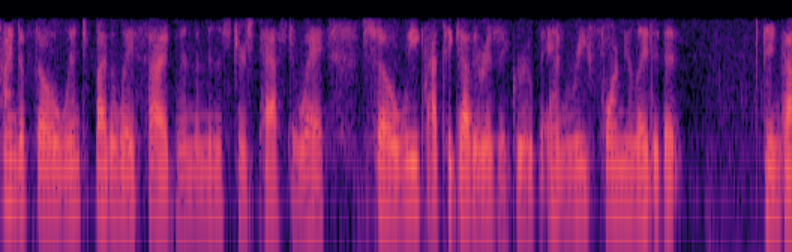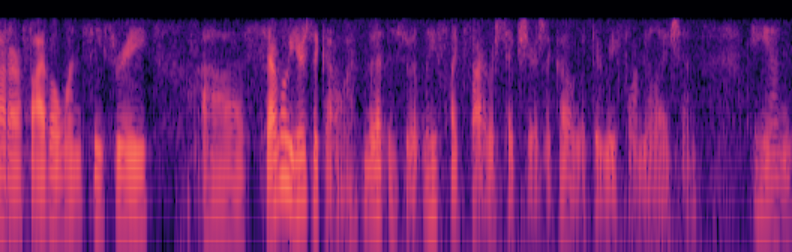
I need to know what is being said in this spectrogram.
kind of, though, went by the wayside when the ministers passed away. So we got together as a group and reformulated it and got our 501c3 uh, several years ago. I met this at least like five or six years ago with the reformulation. And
